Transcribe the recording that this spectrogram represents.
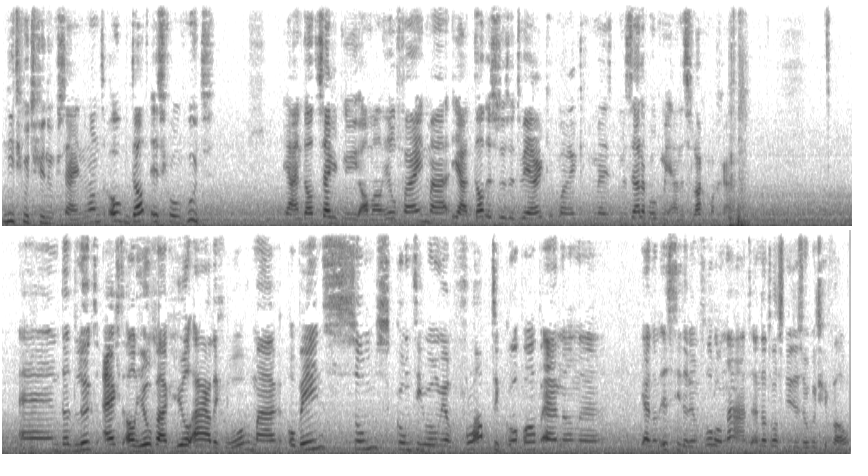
niet goed genoeg zijn, want ook dat is gewoon goed. Ja, en dat zeg ik nu allemaal heel fijn, maar ja, dat is dus het werk waar ik mezelf ook mee aan de slag mag gaan. En dat lukt echt al heel vaak heel aardig hoor. Maar opeens, soms komt hij gewoon weer flap de kop op en dan, uh, ja, dan is hij er in volle naad. En dat was nu dus ook het geval.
